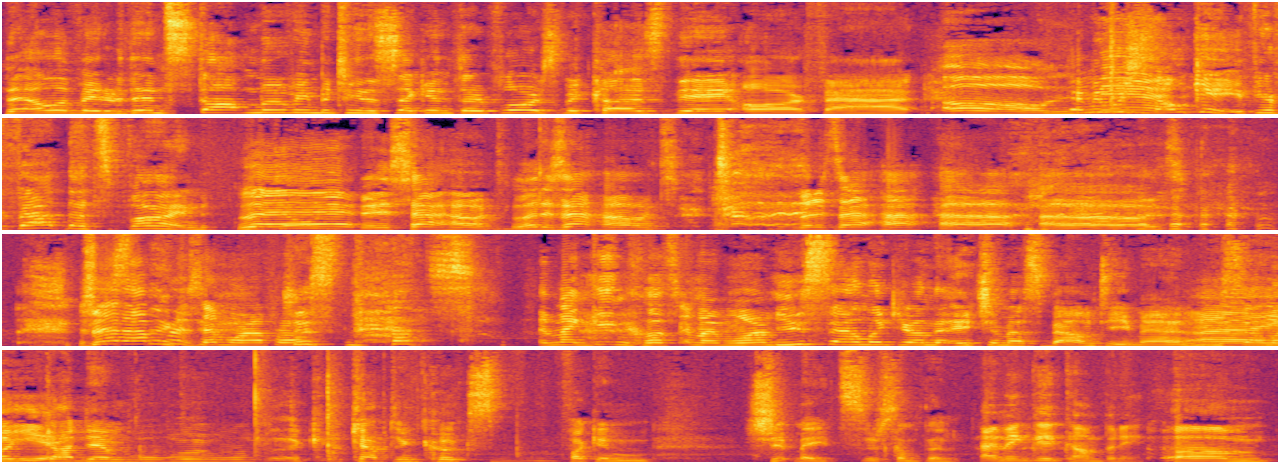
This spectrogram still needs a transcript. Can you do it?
The elevator then stopped moving between the second and third floors because they are fat. oh man. I mean, which is okay. If you're fat, that's fine. But don't- Let us out. Let us out. Let us out. Is that opera? Is that more opera? Just that's. Am I getting close? Am I warm? You sound like you're on the HMS Bounty, man. You sound like ay, goddamn w- uh, Captain Cook's fucking shipmates or something. I'm in good company. Um,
